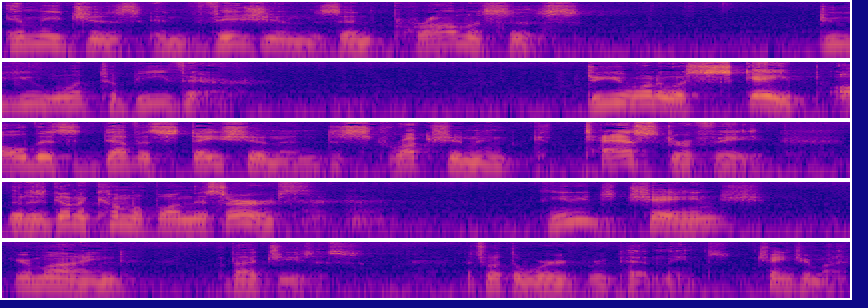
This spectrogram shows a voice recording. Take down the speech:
images and visions and promises. Do you want to be there? Do you want to escape all this devastation and destruction and catastrophe that is going to come upon this earth? You need to change your mind about Jesus. That's what the word repent means. Change your mind.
